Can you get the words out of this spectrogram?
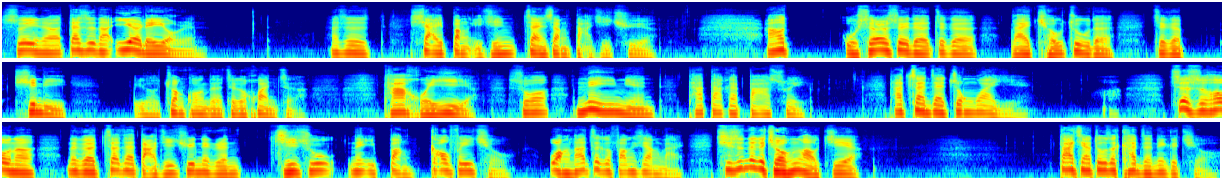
所以呢，但是呢，一二垒有人，但是下一棒已经站上打击区了。然后五十二岁的这个来求助的这个心理。有状况的这个患者，他回忆啊，说那一年他大概八岁，他站在中外野啊，这时候呢，那个站在打击区那个人击出那一棒高飞球往他这个方向来，其实那个球很好接啊，大家都在看着那个球，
